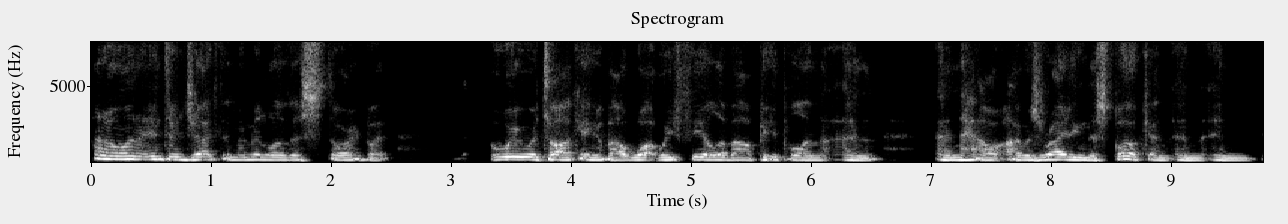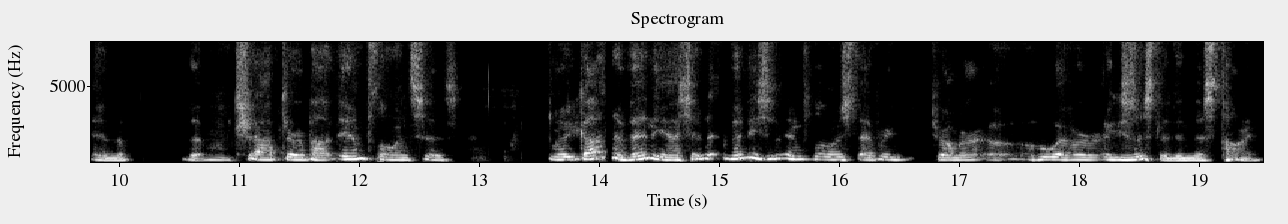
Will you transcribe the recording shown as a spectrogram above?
I don't want to interject in the middle of this story, but we were talking about what we feel about people and and and how I was writing this book and and in in the the chapter about influences. When it got to Vinny, I said Vinny's influenced every drummer uh, who ever existed in this time,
